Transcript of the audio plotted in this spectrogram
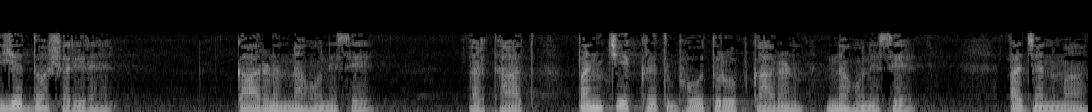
ये दो शरीर हैं। कारण न होने से, अर्थात पंचीकृत भूत रूप कारण न होने से, अजन्मा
